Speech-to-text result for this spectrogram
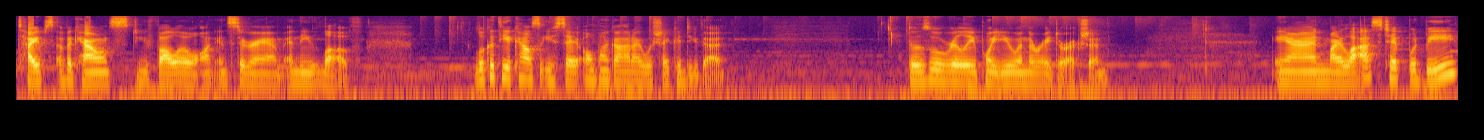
types of accounts do you follow on Instagram and that you love? Look at the accounts that you say, oh my God, I wish I could do that. Those will really point you in the right direction. And my last tip would be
